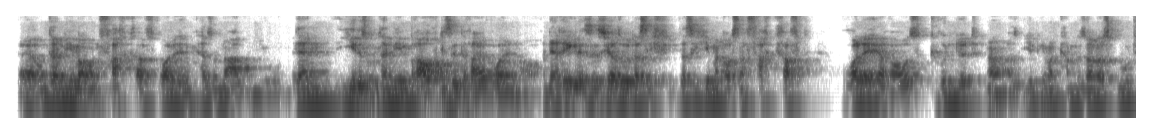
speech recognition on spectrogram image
äh, Unternehmer und Fachkraftrolle in Personalunion. Denn jedes Unternehmen braucht diese drei Rollen auch. In der Regel ist es ja so, dass sich dass sich jemand aus einer Fachkraftrolle heraus gründet. Ne? Also irgendjemand kann besonders gut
